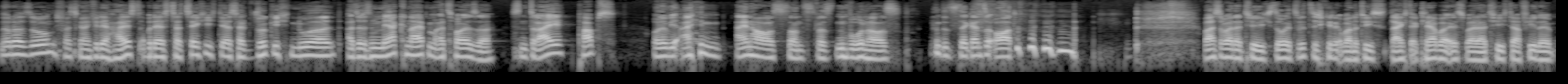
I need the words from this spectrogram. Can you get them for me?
oder so. Ich weiß gar nicht, wie der heißt, aber der ist tatsächlich, der ist halt wirklich nur, also das sind mehr Kneipen als Häuser. Es sind drei Pubs und irgendwie ein, ein Haus, sonst was, ein Wohnhaus. Und das ist der ganze Ort. Was aber natürlich so jetzt witzig klingt, aber natürlich leicht erklärbar ist, weil natürlich da viele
